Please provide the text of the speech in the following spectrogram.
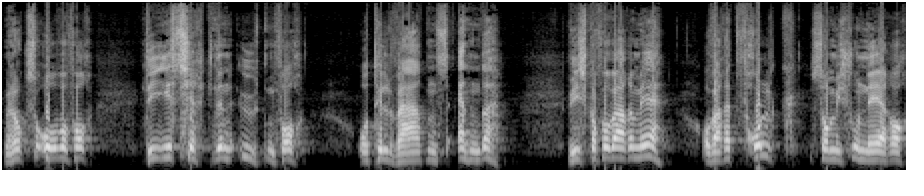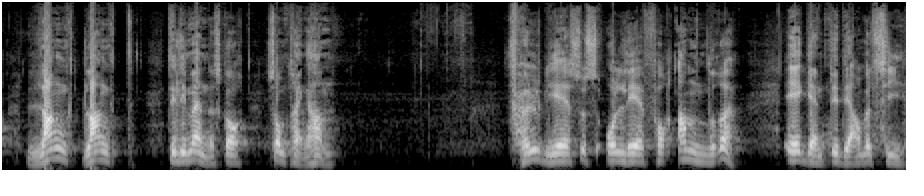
men også overfor de i sirkelen utenfor og til verdens ende. Vi skal få være med og være et folk som misjonerer langt, langt til de mennesker som trenger han. Følg Jesus og lev for andre, egentlig det han vil si.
